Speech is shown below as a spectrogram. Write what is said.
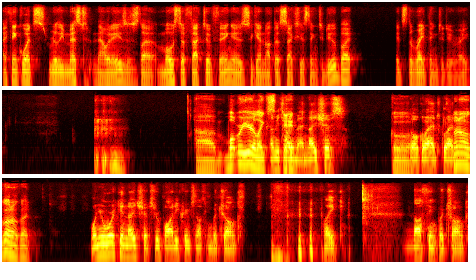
I think what's really missed nowadays is the most effective thing is again not the sexiest thing to do, but it's the right thing to do, right? um, what were your like? Let me tell you, stand- man, night shifts. Go go go. go ahead. Go ahead. No no go no go ahead. When you're working night shifts, your body craves nothing but junk. like nothing but junk.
